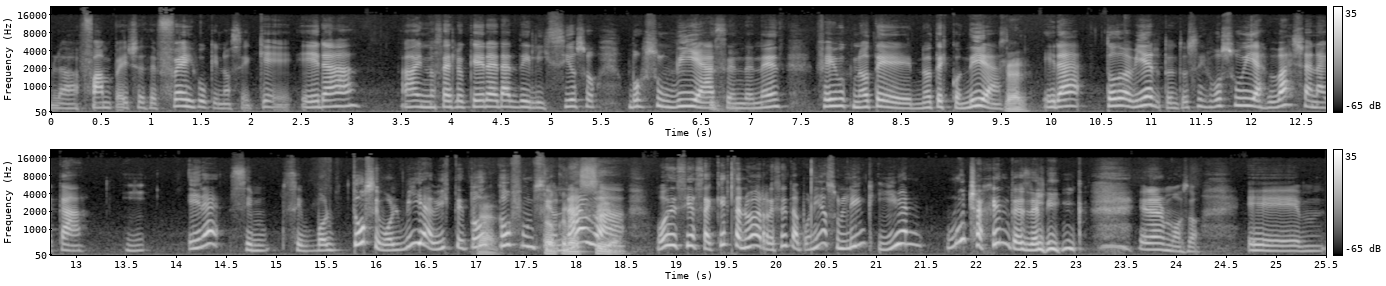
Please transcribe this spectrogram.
las fanpages de Facebook y no sé qué. Era, ay, no sabes lo que era, era delicioso. Vos subías, ¿entendés? Facebook no te, no te escondía. Era todo abierto. Entonces vos subías, vayan acá. Y era, se, se todo se volvía, ¿viste? Todo, todo funcionaba. vos decías, aquí esta nueva receta, ponías un link y iban mucha gente ese link. Era hermoso. Eh,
